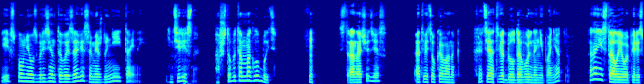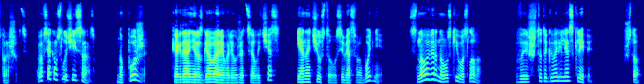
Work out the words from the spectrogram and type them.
Ей вспомнилась брезентовая завеса между ней и тайной. Интересно, а что бы там могло быть? Хм, страна чудес, ответил Каванок. Хотя ответ был довольно непонятным, она не стала его переспрашивать. Во всяком случае, сразу. Но позже, когда они разговаривали уже целый час, и она чувствовала себя свободнее, снова вернулась к его словам. «Вы что-то говорили о склепе?» «Что?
